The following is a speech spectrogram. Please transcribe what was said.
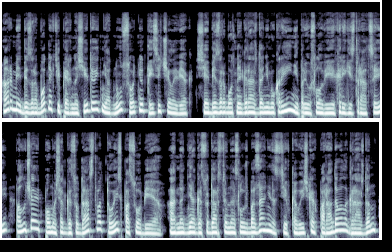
армия безработных теперь насчитывает не одну сотню тысяч человек. Все безработные граждане в Украине при условии их регистрации получают помощь от государства, то есть пособие. А на дня Государственная служба занятости в кавычках порадовала граждан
